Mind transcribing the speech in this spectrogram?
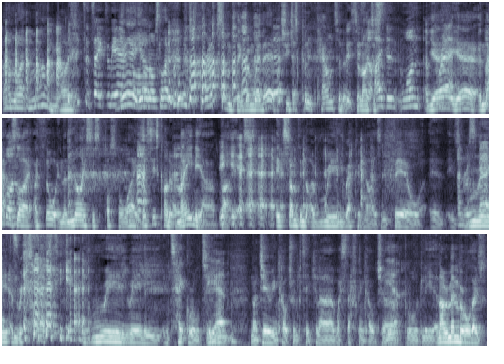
and I'm like, Mum, like, to take to the airport. yeah, yeah, and I was like, why don't we just grab something when we're there? But she just couldn't countenance, and I not- just I didn't want a yeah, yeah, and that was like I thought in the nicest possible way. This is kind of mania, but it's, it's something that I really recognise and feel is, is And respect. and respect Yeah. is really, really integral to Yeah. Nigerian culture in particular, West African culture Yeah. broadly. And I remember all those,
